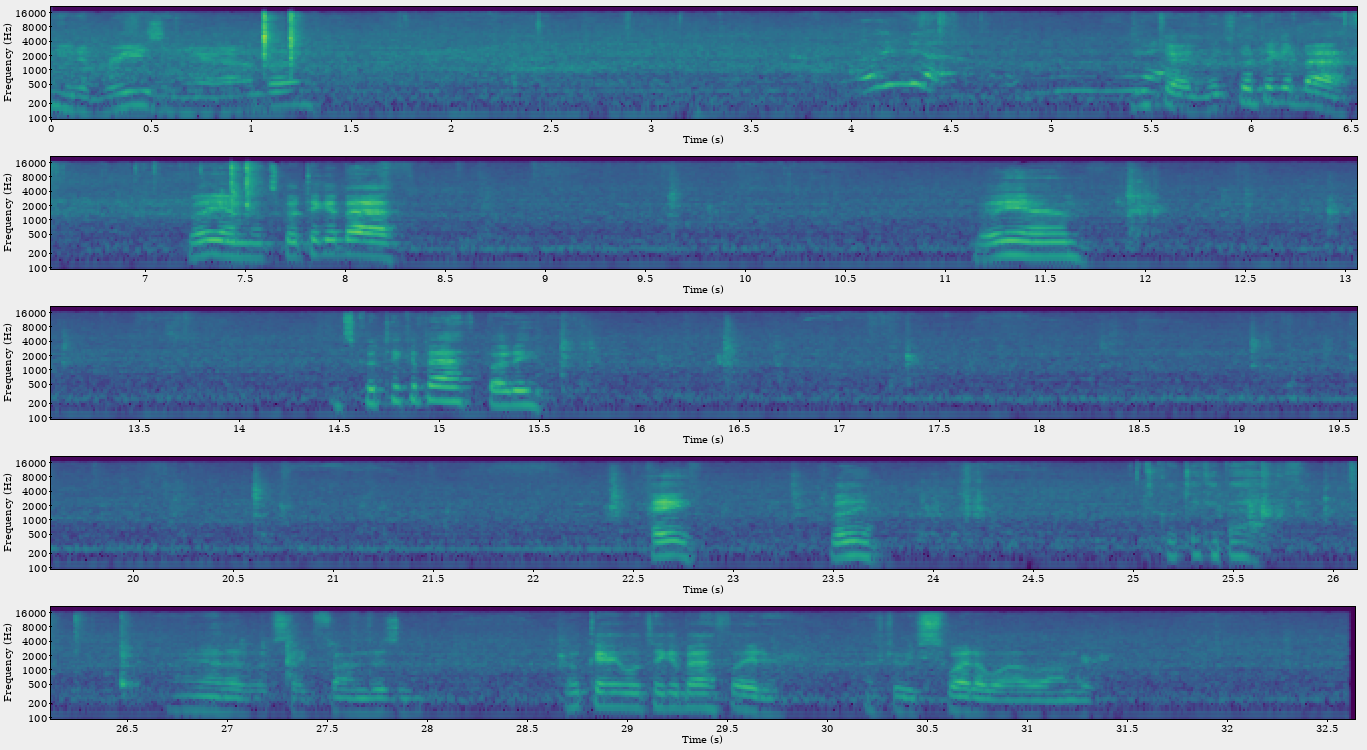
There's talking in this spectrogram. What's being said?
You a breeze in here, huh, bud? Okay, let's go take a bath. William, let's go take a bath. William. Let's go take a bath, buddy. Hey, William. Let's go take a bath. I know that looks like fun, doesn't it? Okay, we'll take a bath later. After we sweat a while longer.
